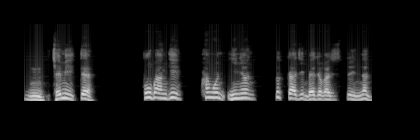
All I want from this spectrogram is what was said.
음, 재미있게 후반기 황혼 2년 끝까지 맺어갈 수 있는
